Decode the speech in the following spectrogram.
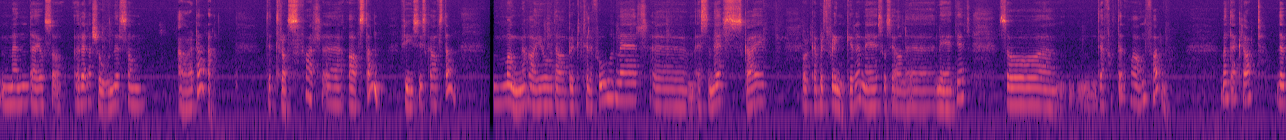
Men det er jo også relasjoner som er der, da. Til tross for avstand. Fysisk avstand. Mange har jo da brukt telefon mer, eh, SMS, Skype. Folk har blitt flinkere med sosiale medier. Så eh, det har fått en annen form. Men det er klart, det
